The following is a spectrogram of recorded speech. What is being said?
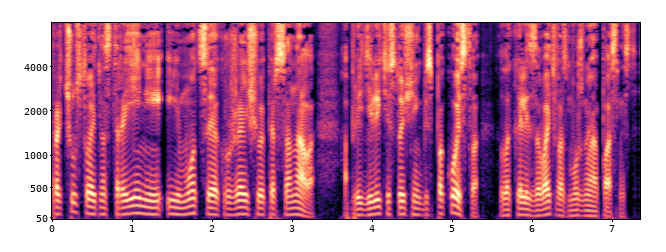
прочувствовать настроение и эмоции окружающего персонала, определить источник беспокойства, локализовать возможную опасность.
